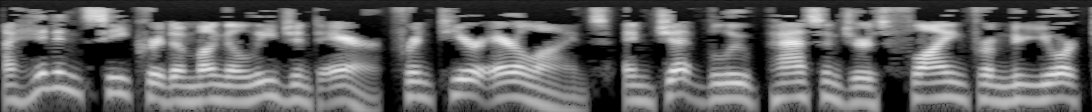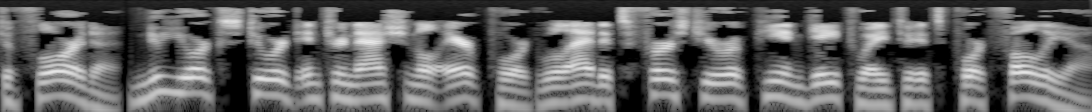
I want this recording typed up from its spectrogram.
A hidden secret among Allegiant Air, Frontier Airlines, and JetBlue passengers flying from New York to Florida, New York Stewart International Airport will add its first European gateway to its portfolio.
